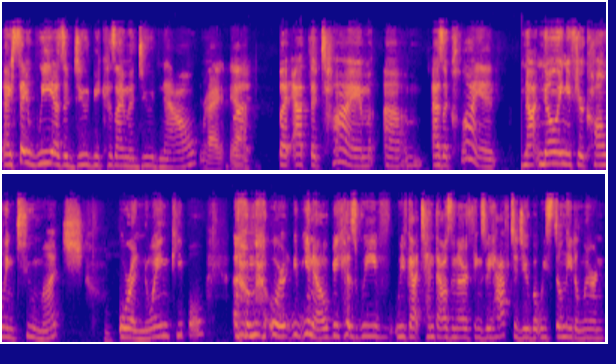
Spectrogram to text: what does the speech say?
I say we as a dude because I'm a dude now, right. Yeah. but, but at the time, um, as a client, not knowing if you're calling too much or annoying people, um, or you know, because we've we've got ten thousand other things we have to do, but we still need to learn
